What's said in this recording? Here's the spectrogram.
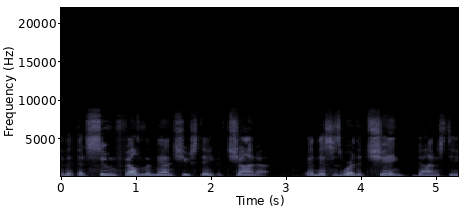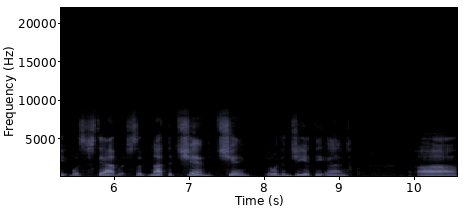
that, that soon fell to the Manchu state of China. And this is where the Qing dynasty was established. So not the Qin, the Qing, with a G at the end. Uh,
